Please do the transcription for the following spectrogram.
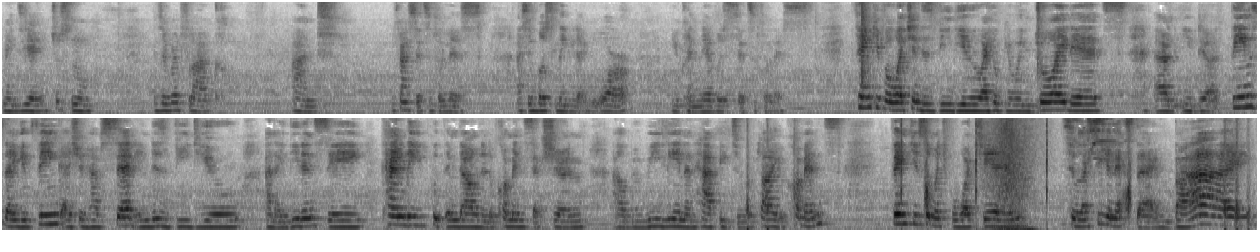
my dear just know it's a red flag and you can't settle for less. As a boss lady that you are you can never settle for less. Thank you for watching this video. I hope you enjoyed it and if there are things that you think i should have said in this video and i didn't say kindly put them down in the comment section. I'll be willing and happy to reply your comments. Thank you so much for watching. Till i see you next time. Bye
